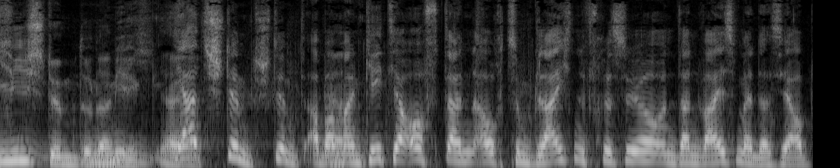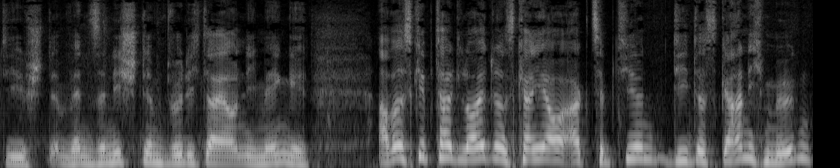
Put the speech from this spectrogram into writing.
Chemie stimmt oder nicht. Ja, Ja, ja. es stimmt, stimmt. Aber Ja. man geht ja oft dann auch zum gleichen Friseur und dann weiß man das ja, ob die, wenn sie nicht stimmt, würde ich da ja auch nicht mehr hingehen. Aber es gibt halt Leute, und das kann ich auch akzeptieren, die das gar nicht mögen.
